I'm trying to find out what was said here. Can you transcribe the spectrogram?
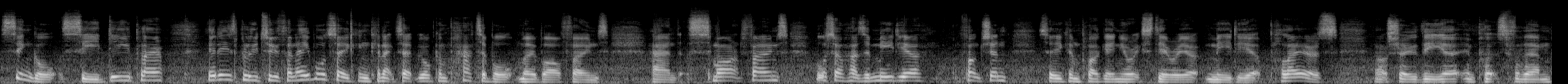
single CD player. It is Bluetooth enabled so you can connect up your compatible mobile phones and smartphones. Also has a media function so you can plug in your exterior media players. I'll show you the uh, inputs for them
